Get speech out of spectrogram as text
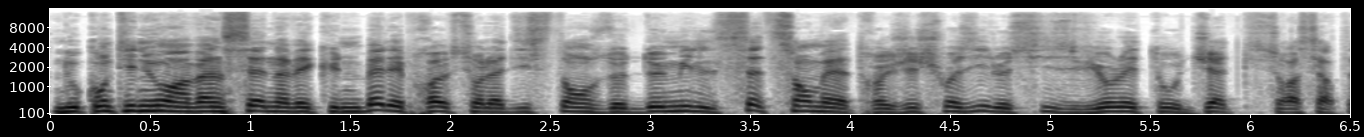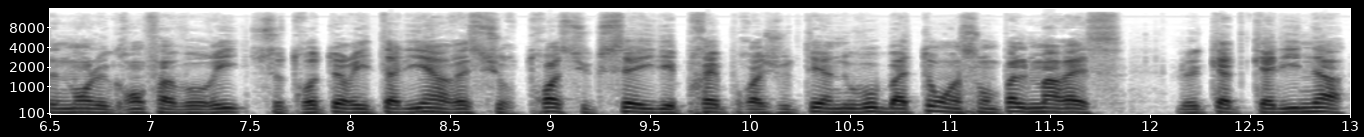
Nous continuons à Vincennes avec une belle épreuve sur la distance de 2700 mètres. J'ai choisi le 6 Violetto Jet qui sera certainement le grand favori. Ce trotteur italien reste sur trois succès. Il est prêt pour ajouter un nouveau bâton à son palmarès. Le 4 Kalina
